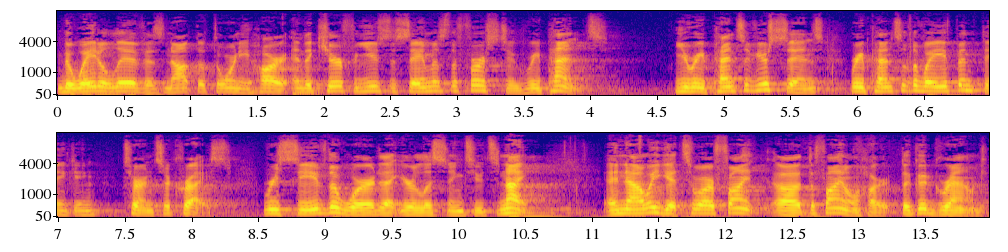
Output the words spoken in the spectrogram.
The way to live is not the thorny heart. And the cure for you is the same as the first two repent. You repent of your sins, repent of the way you've been thinking, turn to Christ. Receive the word that you're listening to tonight. And now we get to our fi- uh, the final heart, the good ground.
